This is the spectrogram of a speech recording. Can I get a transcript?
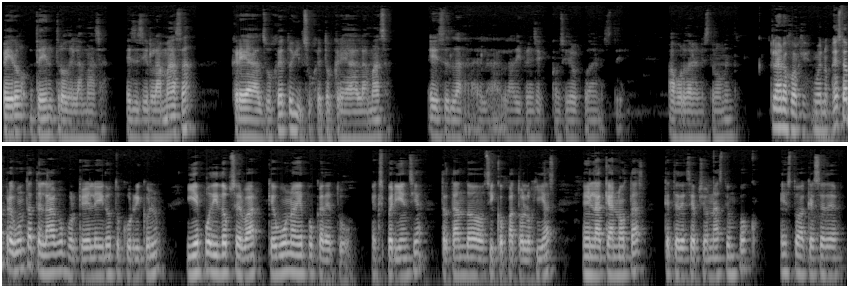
pero dentro de la masa. Es decir, la masa crea al sujeto y el sujeto crea a la masa. Esa es la, la, diferencia que considero que puedan este, abordar en este momento. Claro, Jorge. Bueno, esta pregunta te la hago porque he leído tu currículum y he podido observar que hubo una época de tu experiencia tratando psicopatologías en la que anotas que te decepcionaste un poco. ¿Esto a qué se debe?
